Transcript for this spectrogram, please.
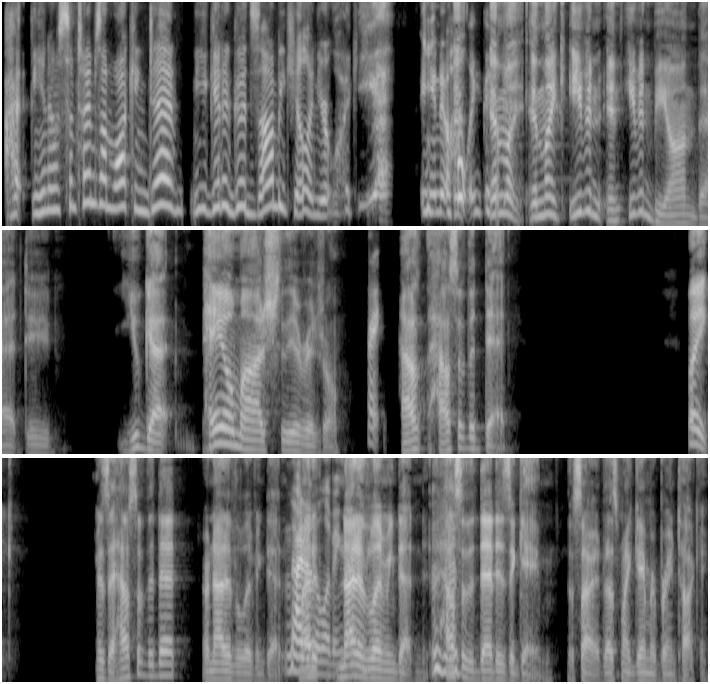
I, you know, sometimes on Walking Dead, you get a good zombie kill and you're like, yeah, you know, like and like and like even and even beyond that, dude, you got pay homage to the original, Right. House House of the Dead. Like, is it House of the Dead or Night of the Living Dead? Night of the Living Night Dead. of the Living Dead. Mhm. House of the Dead is a game. Sorry, that's my gamer brain talking.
